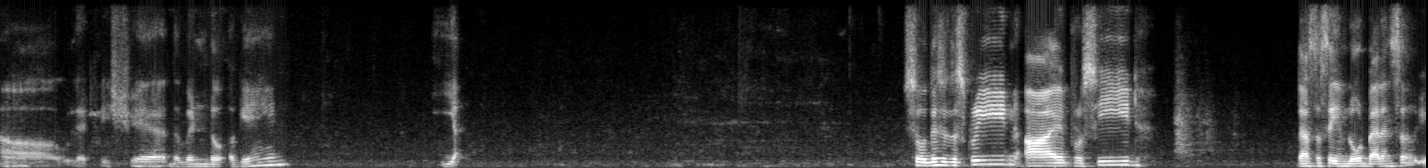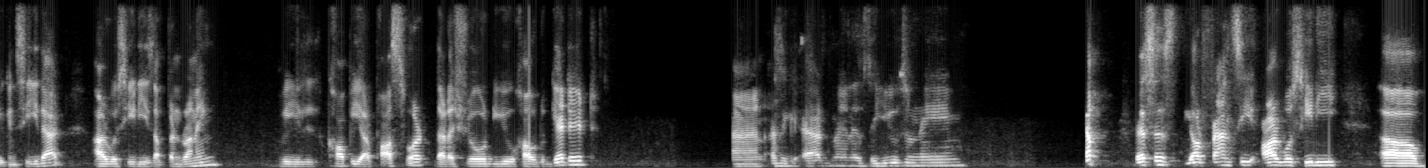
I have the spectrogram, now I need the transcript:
Uh, let me share the window again. Yeah. So this is the screen. I proceed. That's the same load balancer. You can see that. Argo CD is up and running. We'll copy our password that I showed you how to get it. And I think admin is the username this is your fancy Argo CD uh,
